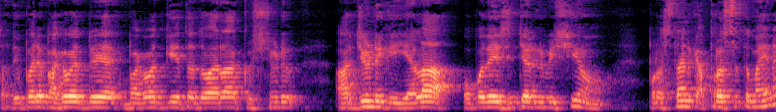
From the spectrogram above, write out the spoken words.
తదుపరి భగవద్వే భగవద్గీత ద్వారా కృష్ణుడు అర్జునుడికి ఎలా ఉపదేశించాడనే విషయం ప్రస్తుతానికి అప్రస్తుతమైన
